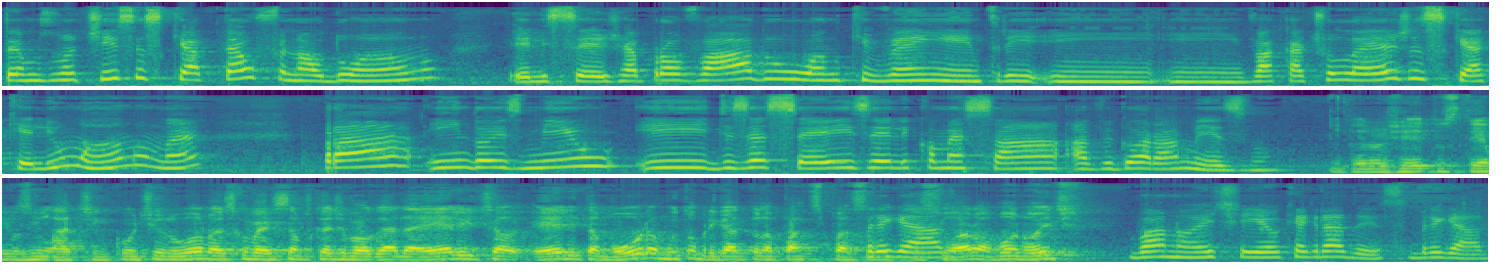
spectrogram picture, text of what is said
Temos notícias que até o final do ano ele seja aprovado, o ano que vem entre em, em vacatio legis, que é aquele um ano, né? Para em 2016 ele começar a vigorar mesmo. E pelo jeito os termos em latim continuam. Nós conversamos com a advogada Elita, Elita Moura. Muito obrigado pela participação Obrigada. da senhora. Uma boa noite. Boa noite, eu que agradeço. Obrigada.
